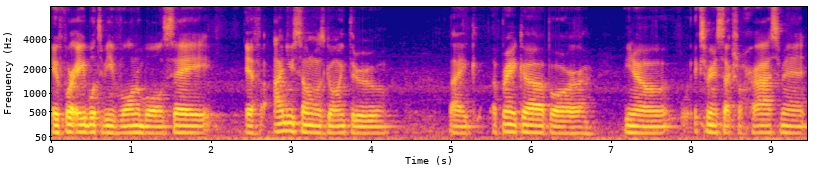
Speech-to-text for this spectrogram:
if we're able to be vulnerable say if i knew someone was going through like a breakup or you know, experience sexual harassment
